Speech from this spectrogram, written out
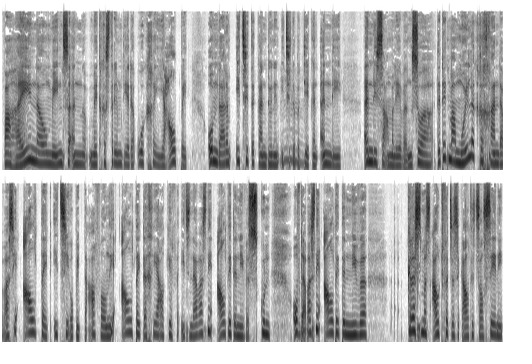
waar wow. hy nou mense in met gestremdhede ook gehelp het om daarmee ietsie te kan doen en ietsie mm. te beteken in die in die samelewing. So dit het maar moeilik gegaan. Daar was nie altyd ietsie op die tafel nie, altyd 'n geldjie vir iets. Daar was nie altyd 'n nuwe skoen of daar was nie altyd 'n nuwe Christmas eh, outfit as ek altyd sal sê nie,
